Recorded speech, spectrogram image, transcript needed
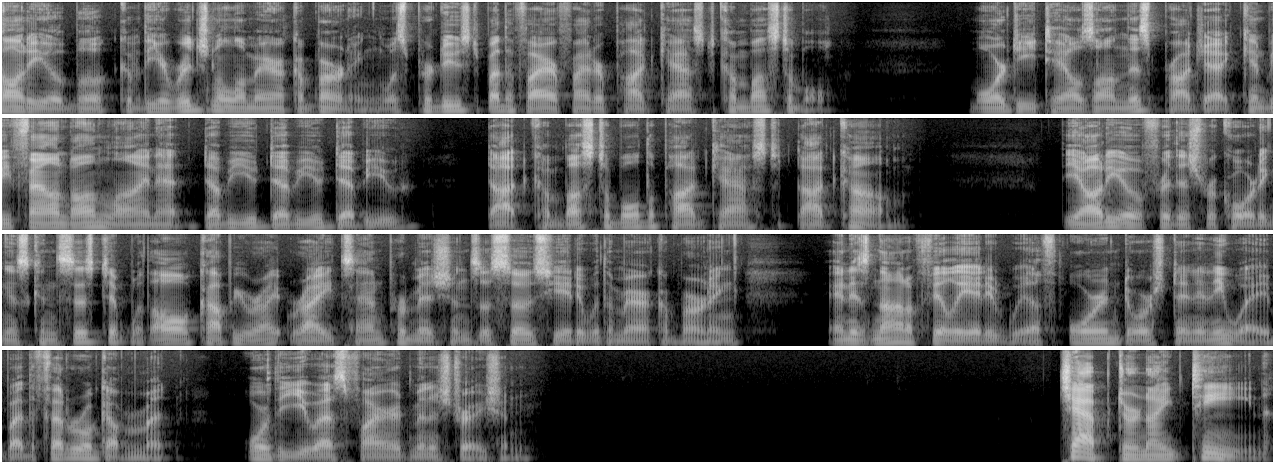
audiobook of the original America Burning was produced by the firefighter podcast Combustible. More details on this project can be found online at www.combustiblethepodcast.com. The audio for this recording is consistent with all copyright rights and permissions associated with America Burning and is not affiliated with or endorsed in any way by the federal government or the U.S. Fire Administration. Chapter 19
